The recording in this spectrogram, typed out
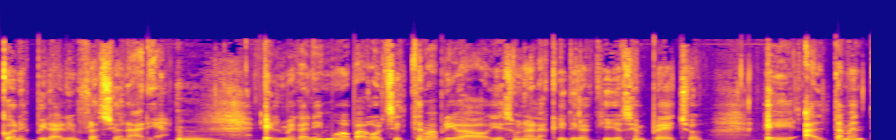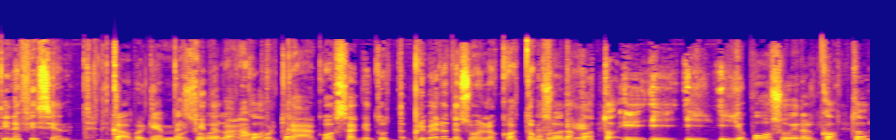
con espiral inflacionaria. Mm. El mecanismo de pago del sistema privado, y es una de las críticas que yo siempre he hecho, es altamente ineficiente. Claro, porque me te pagan por cada cosa que tú... Primero te suben los costos. Me suben los costos y, y, yo puedo subir el costo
